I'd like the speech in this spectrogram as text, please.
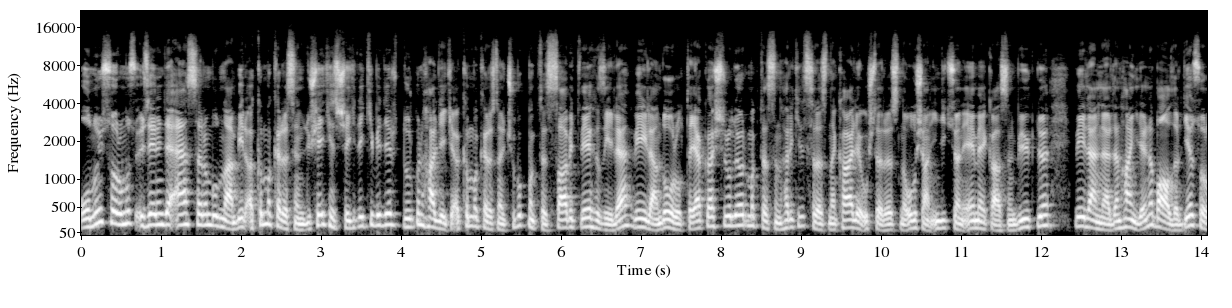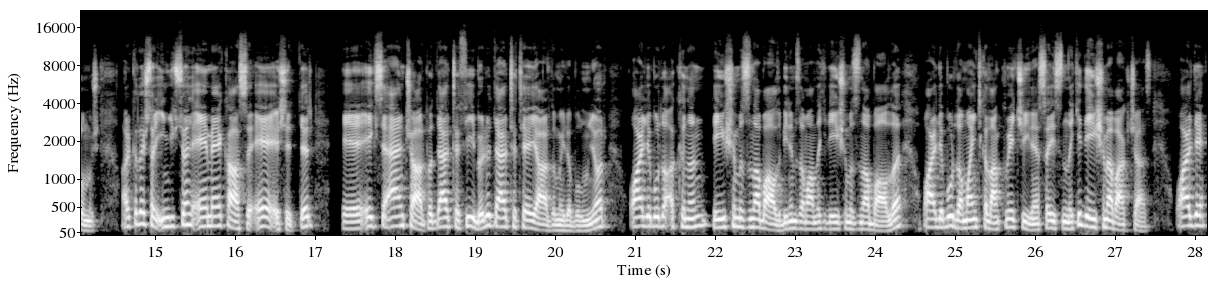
10. sorumuz üzerinde en sarım bulunan bir akım makarasının düşey kesiş şekil ekibidir. Durgun haldeki akım makarasına çubuk mıknatıs sabit V hızıyla verilen doğrultuda yaklaştırılıyor. Mıknatısın hareketi sırasında K ile uçları arasında oluşan indüksiyon EMK'sının büyüklüğü verilenlerden hangilerine bağlıdır diye sorulmuş. Arkadaşlar indüksiyon EMK'sı E eşittir. E, eksi n çarpı delta fi bölü delta t yardımıyla bulunuyor. O halde burada akının değişim hızına bağlı, birim zamandaki değişim hızına bağlı. O halde burada manyetik alan kuvvet çekilen sayısındaki değişime bakacağız. O halde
